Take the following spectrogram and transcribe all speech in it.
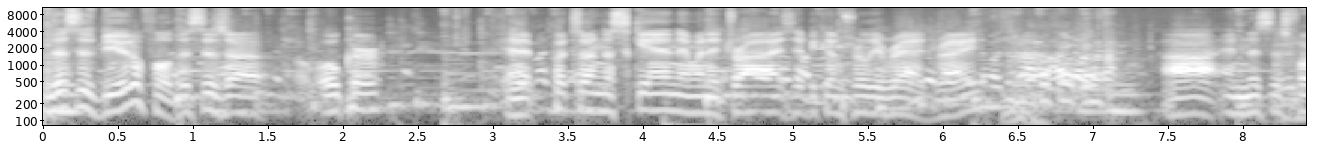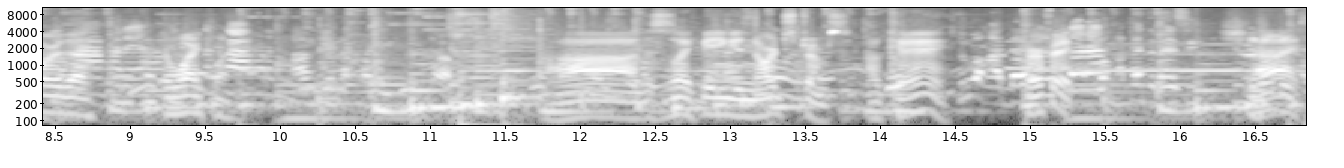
This is beautiful. This is a ochre, and it puts on the skin, and when it dries, it becomes really red, right? Ah, and this is for the, the white one. Ah, this is like being in Nordstrom's. Okay, perfect. Nice.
